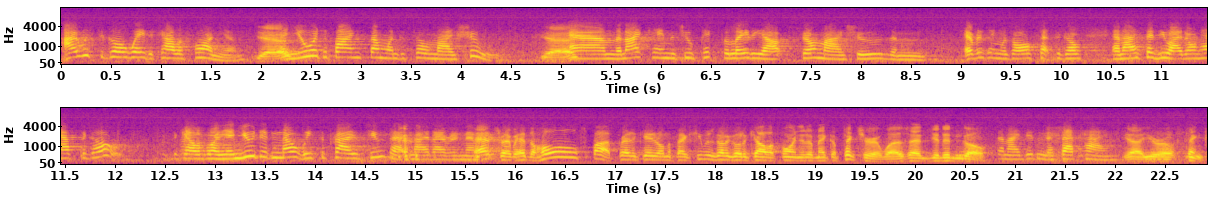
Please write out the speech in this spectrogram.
I was to go away to California. Yes. And you were to find someone to fill my shoes. Yes. And the night came that you picked the lady out to fill my shoes, and everything was all set to go. And I said to you, I don't have to go to California. And you didn't know. We surprised you that night, I remember. That's right. We had the whole spot predicated on the fact she was going to go to California to make a picture. It was, and you didn't go. And I didn't at that time. Yeah, you're a think.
